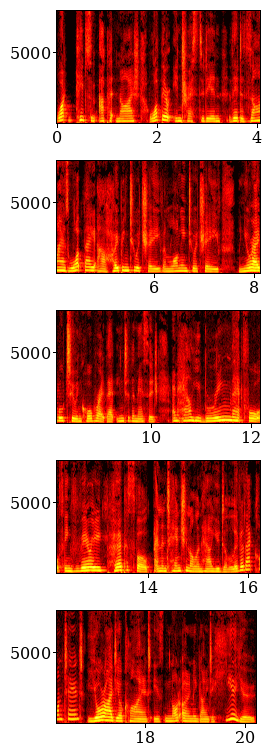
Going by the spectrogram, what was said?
what keeps them up at night, what they're interested in, their desires, what they are hoping to achieve and longing to achieve, when you're able to incorporate that into the message and how you bring that forth, being very purposeful and intentional in how you deliver that content, your ideal client is not only going to hear you,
